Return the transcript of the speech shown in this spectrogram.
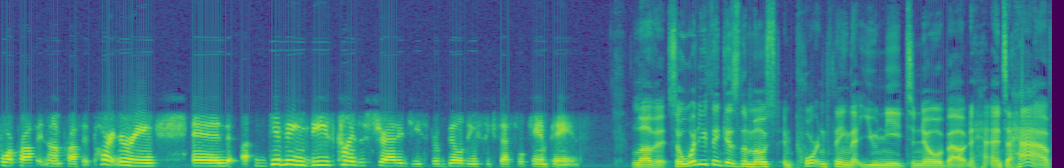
for-profit, nonprofit partnering and uh, giving these kinds of strategies for building successful campaigns. Love it. So, what do you think is the most important thing that you need to know about and, and to have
